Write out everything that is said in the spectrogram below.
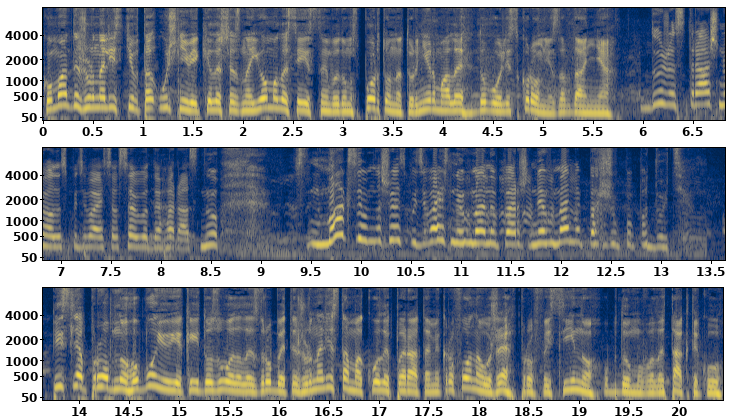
Команди журналістів та учнів, які лише знайомилися із цим видом спорту, на турнір мали доволі скромні завдання. Дуже страшно, але сподіваюся, все буде гаразд. Ну максимум на що я сподіваюся, не в мене перш не в мене першу попадуть. Після пробного бою, який дозволили зробити журналістам, акули пера та мікрофона уже професійно обдумували тактику.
